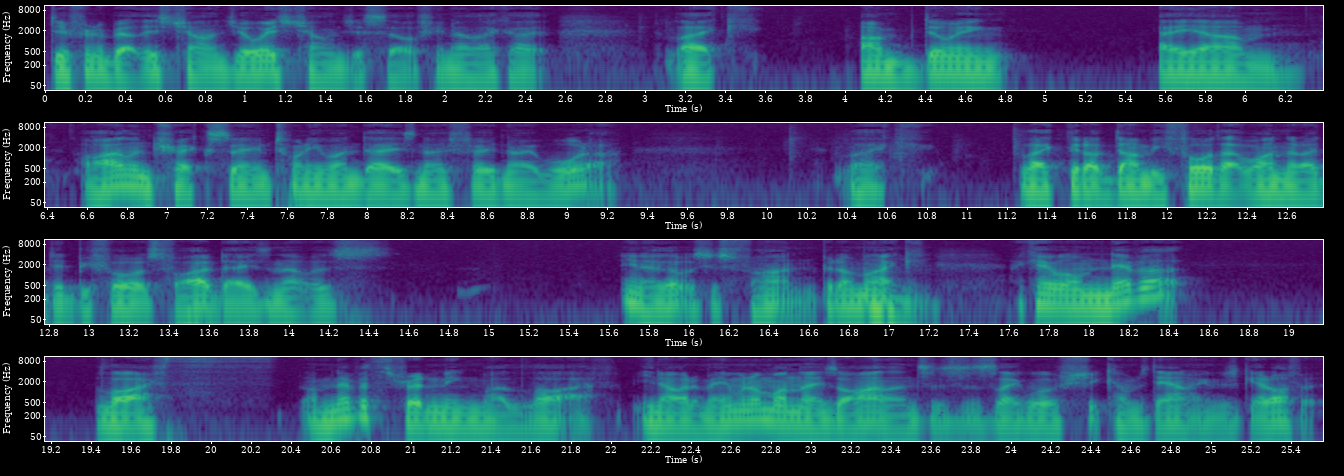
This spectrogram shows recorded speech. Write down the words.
different about this challenge? You always challenge yourself, you know, like I, like I'm doing a, um, island trek soon, 21 days, no food, no water. Like, like that I've done before. That one that I did before was five days and that was, you know, that was just fun. But I'm like, Mm. okay, well, I'm never life, I'm never threatening my life. You know what I mean? When I'm on those islands, it's just like, well, if shit comes down, I can just get off it.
